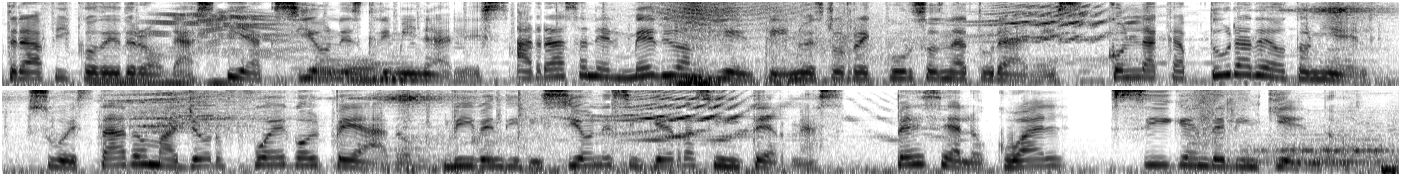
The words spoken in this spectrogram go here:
tráfico de drogas y acciones criminales. Arrasan el medio ambiente y nuestros recursos naturales. Con la captura de Otoniel, su Estado Mayor fue golpeado. Viven divisiones y guerras internas, pese a lo cual siguen delinquiendo.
